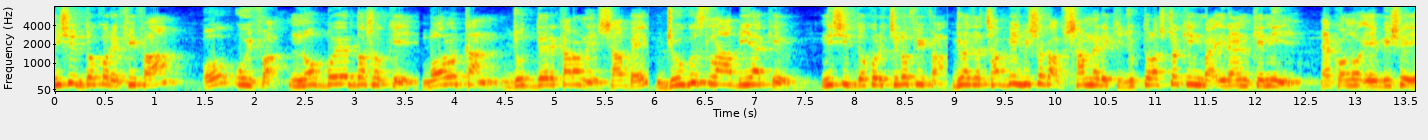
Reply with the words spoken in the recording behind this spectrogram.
নিষিদ্ধ করে ফিফা ও উইফা। নব্বইয়ের দশকে বলকান যুদ্ধের কারণে সাবেক যুগোস্লাভিয়াকে নিষিদ্ধ করেছিল ফিফা। দুই বিশ্বকাপ সামনে রেখে যুক্তরাষ্ট্র কিংবা ইরানকে নিয়ে এখনও এ বিষয়ে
